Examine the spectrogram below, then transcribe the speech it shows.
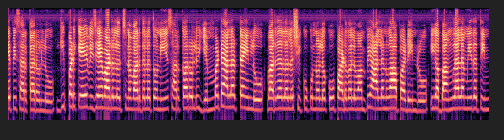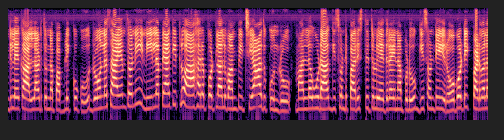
ఏపీ సర్కారోళ్ళు. గిప్పటికే విజయవాడలో వచ్చిన వరదలతోని సర్కారోళ్ళు ఎంబటే అలర్ట్ అయిన్లు. వరదలలో చిక్కుకున్నోళ్ళకు పడవలు పంపి వాళ్ళను కాపాడిండ్రు. ఇక బంగ్లాల మీద తిండి లేక అల్లాడుతున్న పబ్లిక్కు డ్రోన్ల సాయంతోని నీళ్ళ ప్యాకెట్లు ఆహార పొట్లాలు పంపించి ఆదుకుండ్రు. మళ్ళా కూడా గిసొంటి పరిస్థితులు ఎదురైనప్పుడు గిసొంటి రోబోటిక్ పడవల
